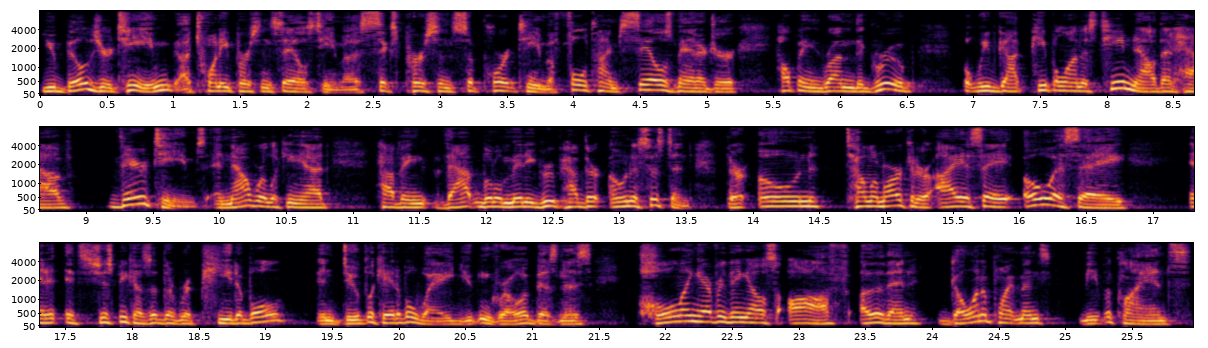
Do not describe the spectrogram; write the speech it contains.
you build your team, a twenty person sales team, a six person support team, a full time sales manager helping run the group. But we've got people on his team now that have their teams, and now we're looking at having that little mini group have their own assistant, their own telemarketer, ISA, OSA. And it- it's just because of the repeatable and duplicatable way you can grow a business, pulling everything else off other than go on appointments, meet with clients,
